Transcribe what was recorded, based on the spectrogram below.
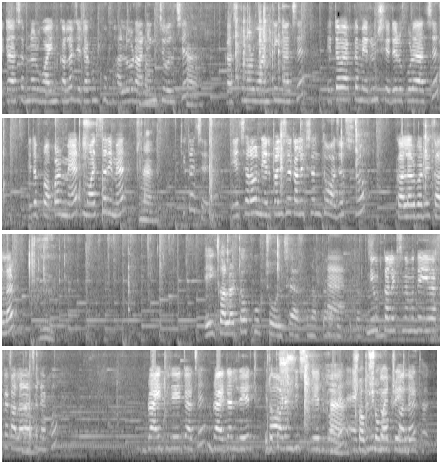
এটা আছে আপনার ওয়াইন কালার যেটা এখন খুব ভালো রানিং চলছে হ্যাঁ। কাস্টমার ওয়ান্টিং আছে এটাও একটা মেরুন শেডের উপরে আছে এটা প্রপার ম্যাট ময়শ্চারি ম্যাট হ্যাঁ। ঠিক আছে? এছাড়াও নেল পালিশের কালেকশন তো অজস্র কালার বারের কালার এই কালারটাও খুব চলছে এখন আপনারা হ্যাঁ দেখতে পাচ্ছেন। নিউড কালেকশনের মধ্যে এই একটা কালার আছে দেখো। ব্রাইট রেড আছে ব্রাইডাল রেড এটা অরেঞ্জিশ রেড বলে সব সময় ট্রেন্ডেই থাকে।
